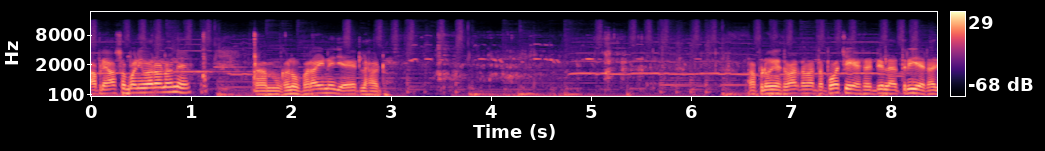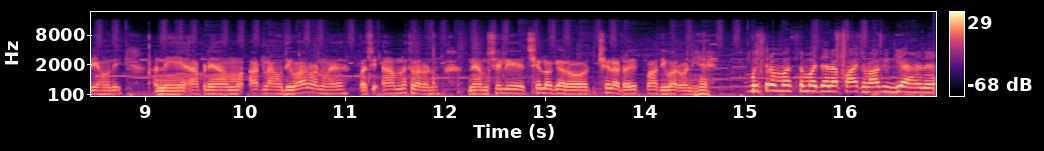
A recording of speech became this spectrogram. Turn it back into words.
આપણે આસો પાણી વારવાનું ને, આમ ઘણું ભરાઈ નહીં જાય એટલે હાટું. આપણે અહીંયા વારતા વારતા પહોંચી ગયા છે ડેલા ત્રીએ ઢારિયા સુધી અને આપણે આમ આટલા સુધી વારવાનું છે પછી આમ નથી વારવાનું ને આમ છેલ્લી છેલ્લો ક્યારો છેલ્લા તો એકમાંથી વારવાની છે મિત્રો મસ્ત મજાના પાંચ વાગી ગયા અને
